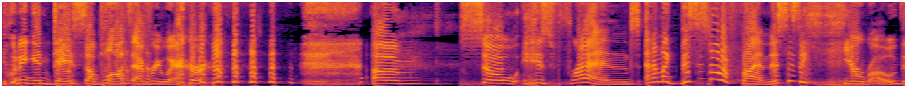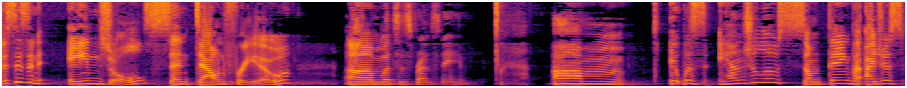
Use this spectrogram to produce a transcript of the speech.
putting in gay subplots everywhere. um. So his friend, and I'm like, this is not a friend. This is a hero. This is an angel sent down for you. What's his friend's name? Um, it was Angelo something, but I just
